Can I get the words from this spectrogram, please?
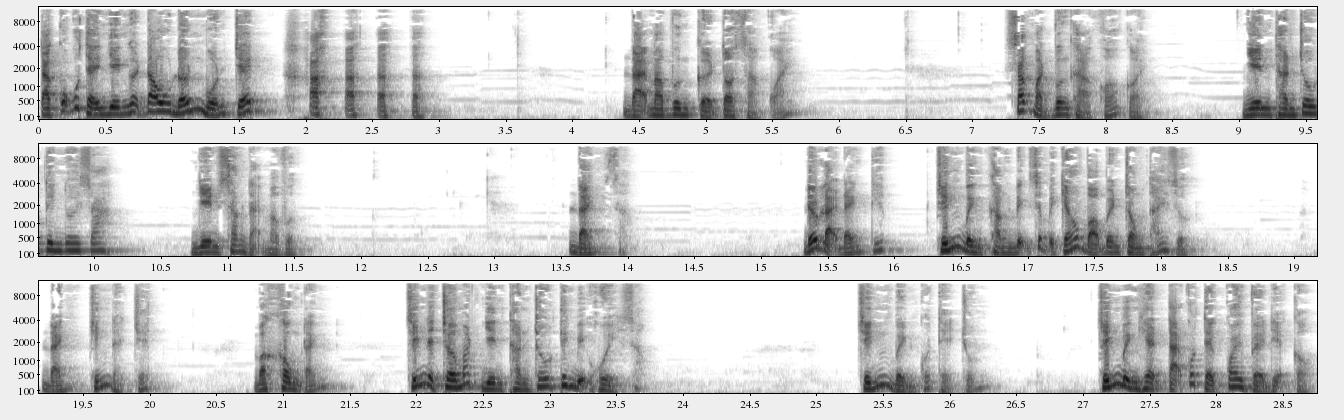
Ta cũng có thể nhìn ngươi đau đớn muốn chết. Đại ma vương cười to sảng quái Sắc mặt Vương Khả khó coi. Nhìn thần châu tinh nơi ra, Nhìn sang Đại Ma Vương. Đánh sao? Nếu lại đánh tiếp, Chính mình khẳng định sẽ bị kéo vào bên trong thái Dương. Đánh chính là chết. Mà không đánh, Chính là trơ mắt nhìn thần châu tinh bị hủy sao? Chính mình có thể trốn. Chính mình hiện tại có thể quay về địa cầu.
